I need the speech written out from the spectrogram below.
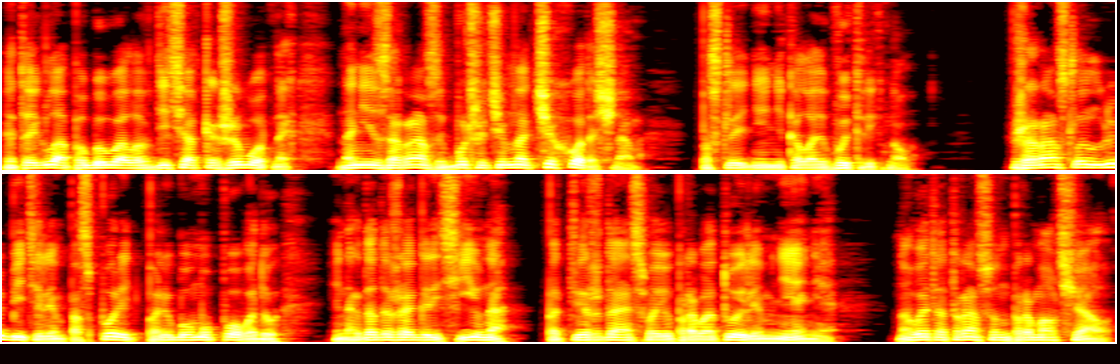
Эта игла побывала в десятках животных. На ней заразы больше, чем на чехоточном». Последний Николай выкрикнул. Жара слыл любителем поспорить по любому поводу, иногда даже агрессивно, подтверждая свою правоту или мнение. Но в этот раз он промолчал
